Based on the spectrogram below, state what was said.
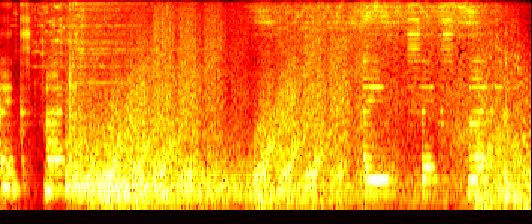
six nine. Eight six nine.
